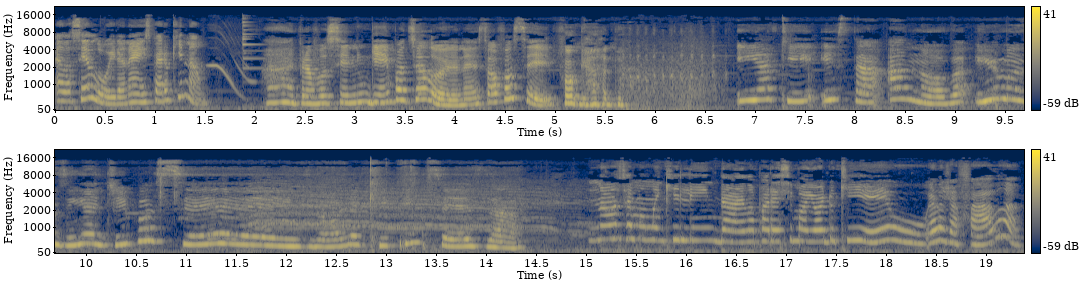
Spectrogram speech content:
ela ser loira, né? Espero que não. Ai, pra você ninguém pode ser loira, né? Só você, folgada. E aqui está a nova irmãzinha de vocês. Olha que princesa. Nossa, mamãe, que linda. Ela parece maior do que eu. Ela já fala?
